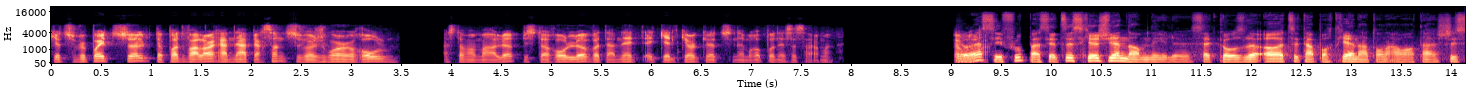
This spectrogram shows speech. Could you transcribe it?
que tu veux pas être tout seul, que t'as pas de valeur à amener à personne, tu vas jouer un rôle à ce moment-là, puis ce rôle-là va t'amener à être quelqu'un que tu n'aimeras pas nécessairement. Ouais, c'est fou parce que tu sais ce que je viens d'emmener, cette cause-là, ah, tu t'apportes rien à ton avantage, euh,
